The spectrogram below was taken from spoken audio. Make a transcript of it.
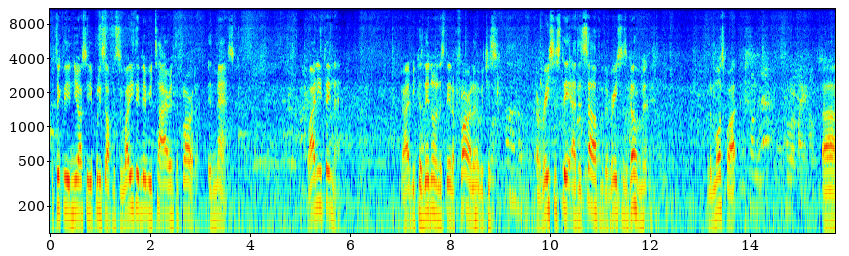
particularly New York City police officers, why do you think they retire into Florida in mass? Why do you think that? Right? Because they know in the state of Florida, which is a racist state as itself with a racist government, for the most part, uh,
